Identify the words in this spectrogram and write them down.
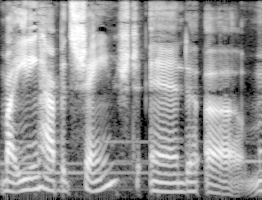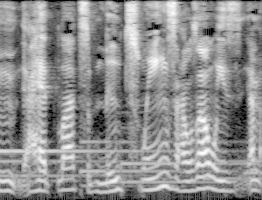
my eating habits changed and uh, I had lots of mood swings. I was always I'm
